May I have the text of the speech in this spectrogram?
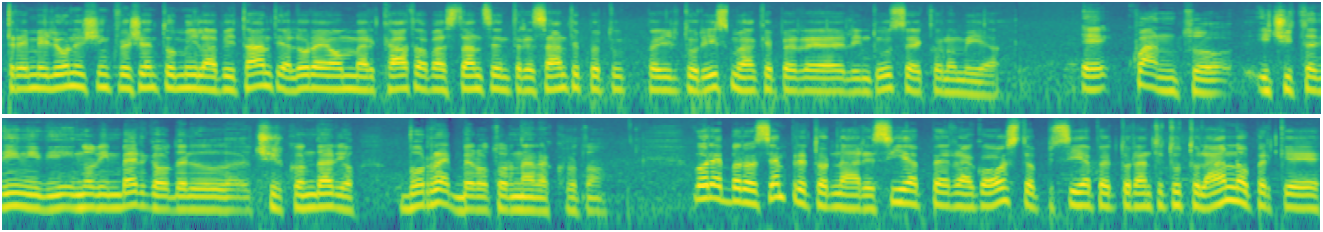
3 milioni e 500 mila abitanti, allora è un mercato abbastanza interessante per, per il turismo e anche per eh, l'industria e l'economia. E quanto i cittadini di Norimberga o del circondario vorrebbero tornare a Crotone? vorrebbero sempre tornare sia per agosto sia per durante tutto l'anno perché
